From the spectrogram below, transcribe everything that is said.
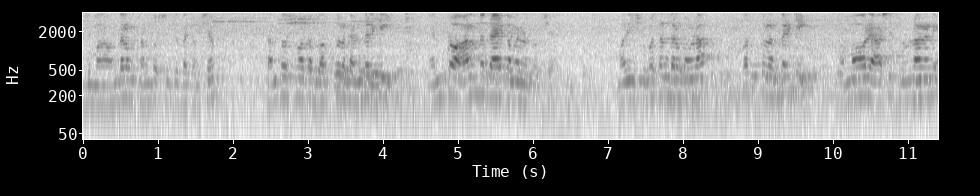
ఇది మనం అందరం సంతోషించదగ్గ విషయం. సంతోషమాత భక్తులకు అందరికీ ఎంతో ఆనందదాయకమైన విషయం. మరి ఈ శుభ సందర్భంలో భక్తులందరికీ అమ్మవారి ఆశీస్సులు ఉండాలని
